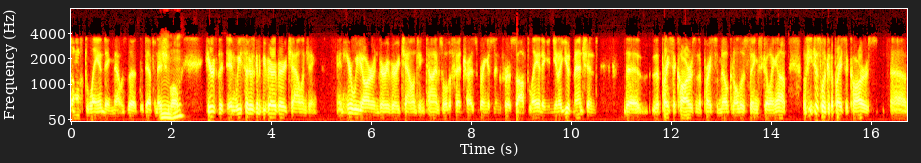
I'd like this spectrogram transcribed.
soft landing. That was the, the definition. Mm-hmm. Well, here's the, and we said it was going to be very, very challenging. And here we are in very, very challenging times while the Fed tries to bring us in for a soft landing. And, you know, you had mentioned the the price of cars and the price of milk and all those things going up. Well, if you just look at the price of cars, uh,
